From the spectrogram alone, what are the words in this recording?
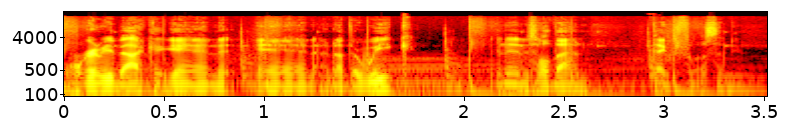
We're going to be back again in another week. And until then, thanks for listening.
